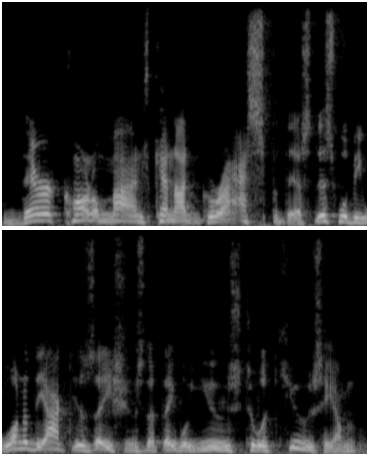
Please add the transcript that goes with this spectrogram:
their carnal minds cannot grasp this, this will be one of the accusations that they will use to accuse him.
